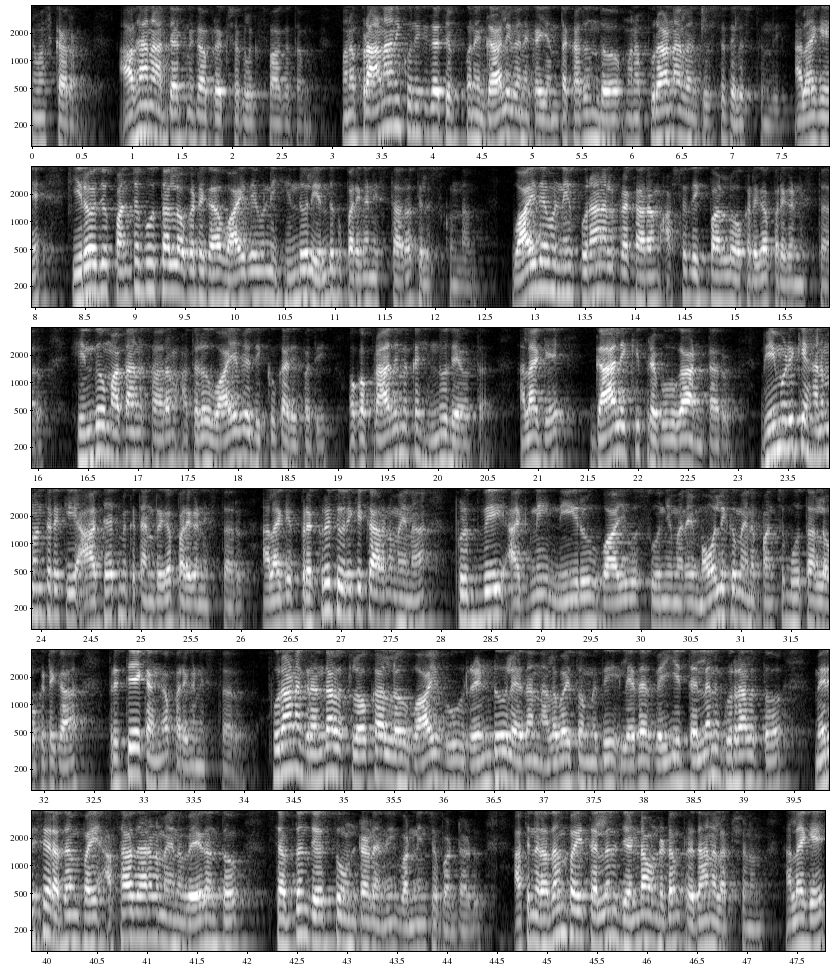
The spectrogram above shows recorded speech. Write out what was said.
నమస్కారం. ఆధాన ఆధ్యాత్మిక ప్రేక్షకులకు స్వాగతం. మన ప్రాణానికి ఉనికిగా చెప్పుకునే గాలి వెనక ఎంత కథ ఉందో మన పురాణాలను చూస్తే తెలుస్తుంది. అలాగే ఈరోజు పంచభూతాల్లో ఒకటిగా వాయుదేవుని హిందువులు ఎందుకు పరిగణిస్తారో తెలుసుకుందాం. వాయుదేవుణ్ణి పురాణాల ప్రకారం అష్టదిక్పాల్లో ఒకటిగా పరిగణిస్తారు. హిందూ మతానుసారం అతడు వాయవ్య దిక్కుకు అధిపతి ఒక ప్రాథమిక హిందూ దేవత. అలాగే గాలికి ప్రభువుగా అంటారు. భీముడికి హనుమంతుడికి ఆధ్యాత్మిక తండ్రిగా పరిగణిస్తారు. అలాగే ప్రకృతి ఉనికి కారణమైన పృథ్వీ అగ్ని నీరు వాయువు శూన్యం అనే మౌలికమైన పంచభూతాల్లో ఒకటిగా ప్రత్యేకంగా పరిగణిస్తారు. పురాణ గ్రంథాల శ్లోకాల్లో వాయువు రెండు లేదా నలభై తొమ్మిది లేదా వెయ్యి తెల్లని గుర్రాలతో మెరిసే రథంపై అసాధారణమైన వేగంతో శబ్దం చేస్తూ ఉంటాడని వర్ణించబడ్డాడు. అతని రథంపై తెల్లని జెండా ఉండటం ప్రధాన లక్షణం. అలాగే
